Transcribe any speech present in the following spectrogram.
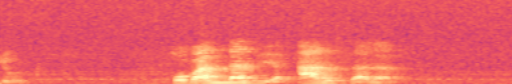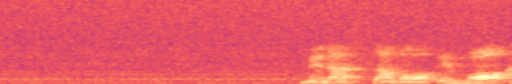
شد هو الذی ارسل من السماء ماء.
